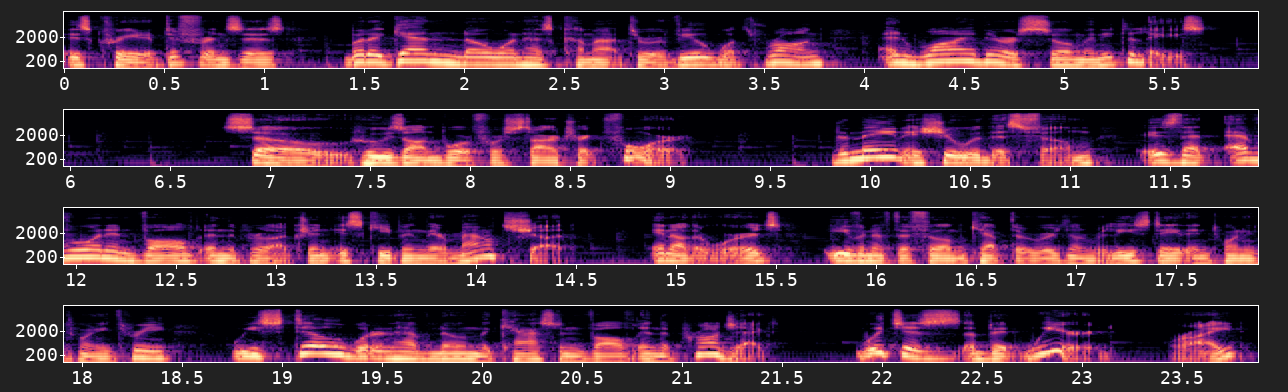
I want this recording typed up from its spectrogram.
is creative differences, but again, no one has come out to reveal what's wrong and why there are so many delays. So, who's on board for Star Trek 4? The main issue with this film is that everyone involved in the production is keeping their mouths shut in other words, even if the film kept the original release date in 2023, we still wouldn't have known the cast involved in the project, which is a bit weird, right?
